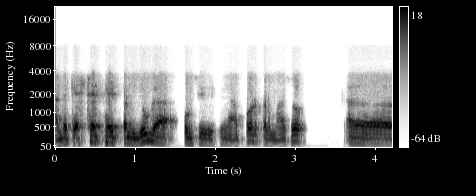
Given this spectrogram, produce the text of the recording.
ada kayak safe haven juga fungsi Singapura termasuk uh,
